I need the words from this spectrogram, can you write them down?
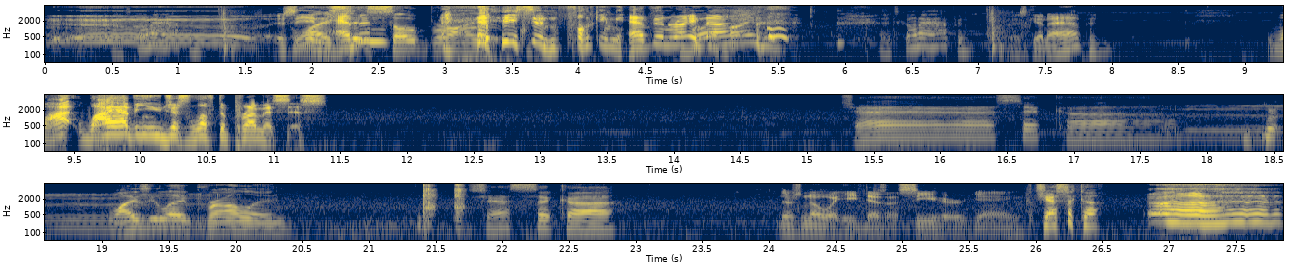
It's going to happen. Is he Why in is heaven? it so bright? He's in fucking heaven right I'm now. find you. It's going to happen. It's gonna happen. Why? Why haven't you just left the premises? Jessica. Why is he like prowling? Jessica. There's no way he doesn't see her, gang. Jessica. Uh,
